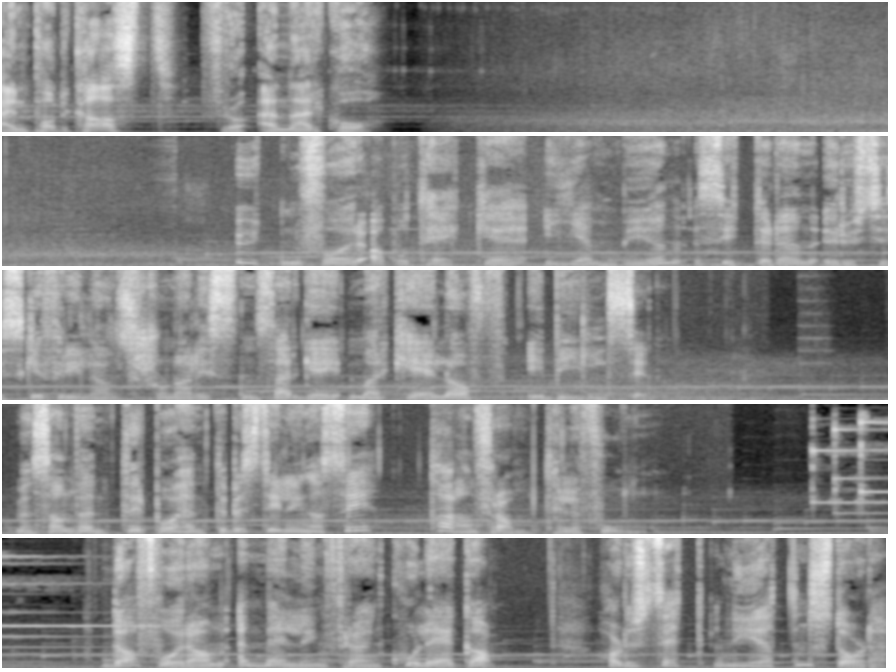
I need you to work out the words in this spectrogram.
En podkast fra NRK. Utenfor apoteket i hjembyen sitter den russiske frilansjournalisten Sergej Markelov i bilen sin. Mens han venter på å hente bestillinga si, tar han fram telefonen. Da får han en melding fra en kollega. Har du sett nyheten, står det.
